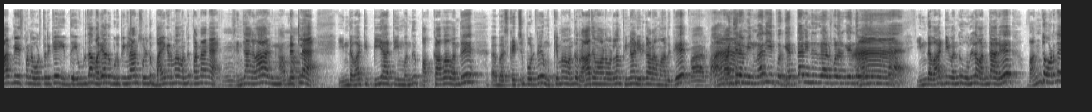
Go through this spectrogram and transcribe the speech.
ஆர்கனைஸ் பண்ண ஒருத்தருக்கே இது இப்படிதான் மரியாதை கொடுப்பீங்களான்னு சொல்லிட்டு பயங்கரமா வந்து பண்ணாங்க. செஞ்சாங்களா நெட்ல இந்த வாட்டி பிஆர் டீம் வந்து பக்காவா வந்து ஸ்கெட்ச் போட்டு முக்கியமா வந்து ராஜமானவர்லாம் பின்னாடி இருக்காராமா அதுக்கு? மீன் மாதிரி இப்ப கெத்தா நின்று போல இருக்கு இந்த வாட்டி வந்து உள்ள வந்தாரு. வந்த உடனே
